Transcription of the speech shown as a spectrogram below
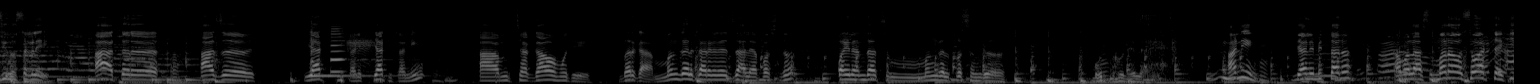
झिरो सगळे. हा तर आज या ठिकाणी या ठिकाणी आमच्या गावामध्ये बरं का मंगल कार्यालय झाल्यापासून पहिल्यांदाच मंगल प्रसंग उद्भवलेला आहे. आणि त्या निमित्तानं आम्हाला असं म्हणावं असं वाटतंय की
